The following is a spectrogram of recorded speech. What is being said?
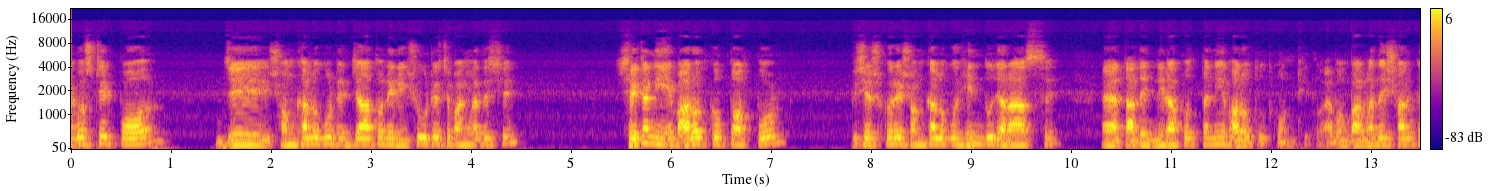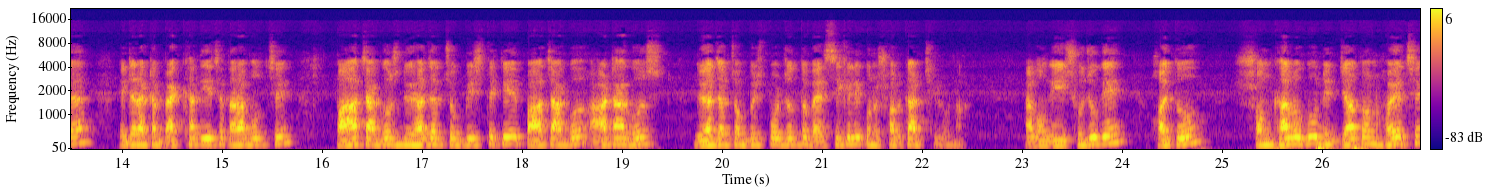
আগস্টের পর যে সংখ্যালঘু নির্যাতনের ইস্যু উঠেছে বাংলাদেশে, সেটা নিয়ে ভারত খুব তৎপর, বিশেষ করে সংখ্যালঘু হিন্দু যারা আছে হ্যাঁ, তাদের নিরাপত্তা নিয়ে ভারত উৎকণ্ঠিত। এবং বাংলাদেশ সরকার এটার একটা ব্যাখ্যা দিয়েছে। তারা বলছে পাঁচ আগস্ট দুই হাজার চব্বিশ থেকে পাঁচ আগস্ট আট আগস্ট দুই হাজার চব্বিশ পর্যন্ত বেসিক্যালি কোনো সরকার ছিল না। এবং এই সুযোগে হয়তো সংখ্যালঘু নির্যাতন হয়েছে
